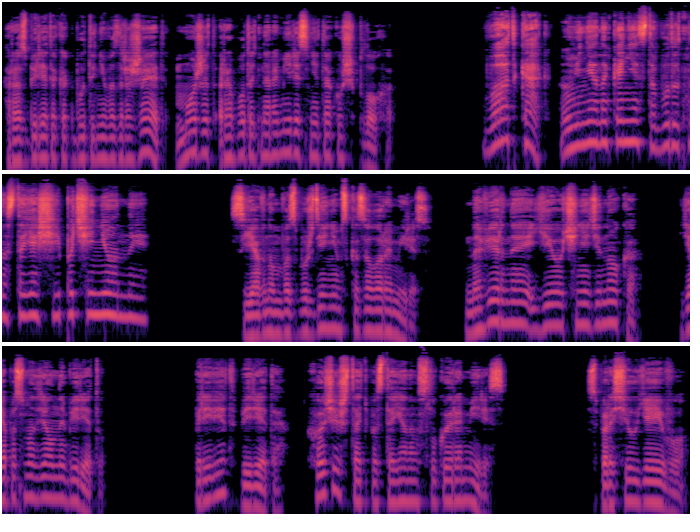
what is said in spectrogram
Раз Берета как будто не возражает, может, работать на Рамирес не так уж и плохо. «Вот как! У меня наконец-то будут настоящие подчиненные!» С явным возбуждением сказала Рамирес. «Наверное, ей очень одиноко». Я посмотрел на Берету. «Привет, Берета. Хочешь стать постоянным слугой Рамирес?» Спросил я его.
